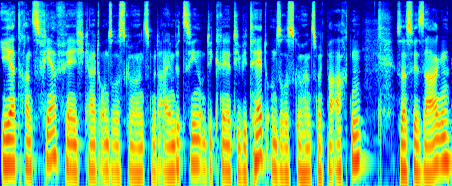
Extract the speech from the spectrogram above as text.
eher Transferfähigkeit unseres Gehirns mit einbeziehen und die Kreativität unseres Gehirns mit beachten, sodass wir sagen,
